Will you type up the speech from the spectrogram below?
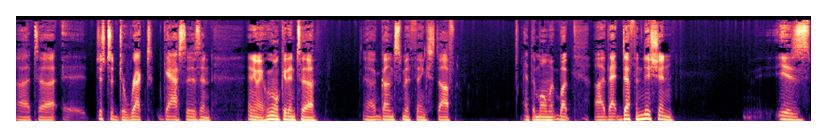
uh, to uh, just to direct gases. And anyway, we won't get into uh, gunsmithing stuff at the moment, but uh, that definition is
